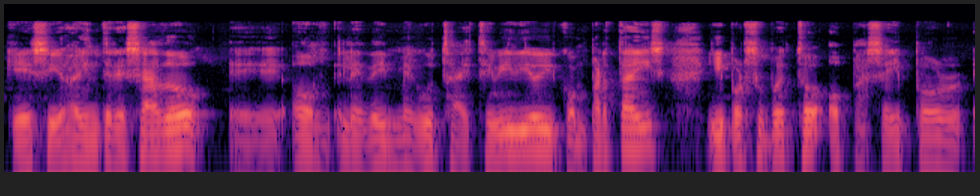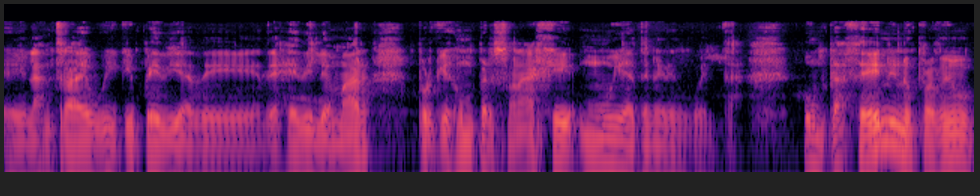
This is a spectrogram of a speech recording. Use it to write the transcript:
que si os ha interesado eh, os le deis me gusta a este vídeo y compartáis y por supuesto os paséis por la entrada de Wikipedia de, de Hedy Lemar porque es un personaje muy a tener en cuenta. Un placer y nos vemos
